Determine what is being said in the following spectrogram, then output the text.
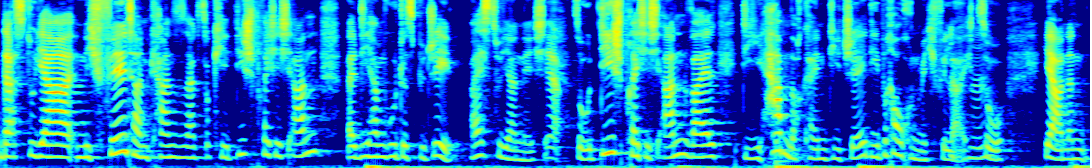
dass du ja nicht filtern kannst und sagst, okay, die spreche ich an, weil die haben gutes Budget. Weißt du ja nicht. Ja. So, die spreche ich an, weil die haben noch keinen DJ, die brauchen mich vielleicht. Mhm. So, ja, und dann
